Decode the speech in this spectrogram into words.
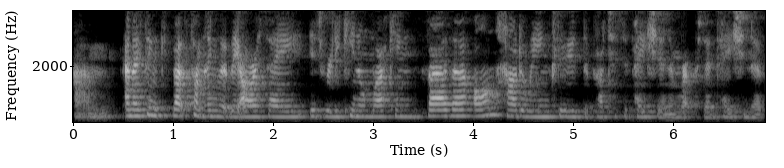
Um, and I think that's something that the RSA is really keen on working further on. How do we include the participation and representation of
